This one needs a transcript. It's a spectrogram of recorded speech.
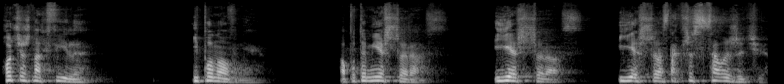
Chociaż na chwilę. I ponownie. A potem jeszcze raz. I jeszcze raz. I jeszcze raz, tak przez całe życie.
